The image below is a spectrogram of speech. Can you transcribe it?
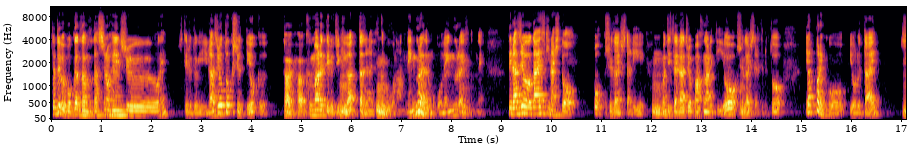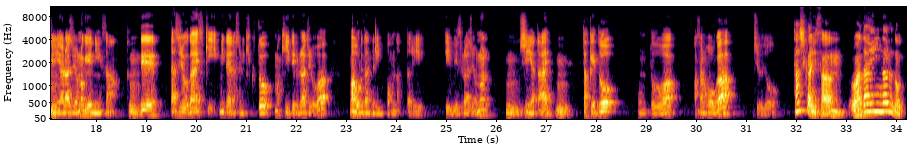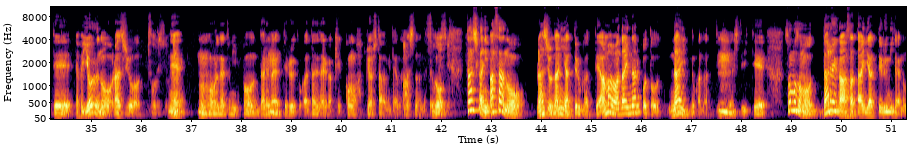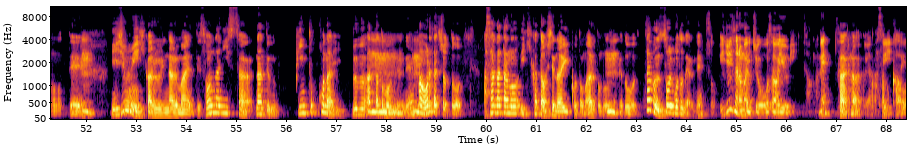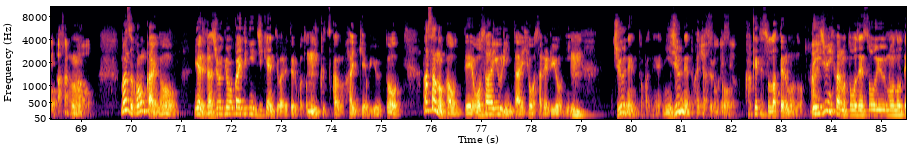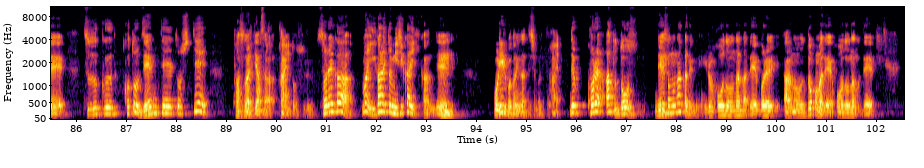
例えば僕が雑誌の編集をねしてる時にラジオ特集ってよくはいはい。組まれてる時期があったじゃないですか、うん。ここ何年ぐらいだろう？もう5年ぐらいですかね、でラジオ大好きな人を取材したり、うん。まあ、実際ラジオパーソナリティを取材したりすると、やっぱりこう夜帯深夜ラジオの芸人さうん。ん、でラジオ大好きみたいな人に聞くと、まあ、聞いてるラジオは「まあ、俺だって日本だったり TBS ラジオのうん。深夜帯うん。だけど本当は朝の方が重要、確かにさ、うん、話題になるのってやっぱり夜のラジオそうですよね。ね「うん、オールナイトニッポン」誰がやってるとか、誰々が結婚を発表したみたいな話なんだけど確かに朝のラジオ何やってるかってあんま話題になることないのかなっていう気がしていて、そもそも誰が朝帯やってるみたいなものってうん。伊集院光になる前ってそんなにさなんていうのピンとこない部分あったと思うんだよね。うん。まあ俺たちちょっと朝方の生き方をしてないこともあると思うんだけど、多分そういうことだよね。そう。伊集院さんはまあ一応大沢優里さんがねはいはい。朝の顔。朝の顔、まず今回のいわゆるラジオ業界的に事件と言われていることのいくつかの背景を言うと、朝の顔って大沢優里に代表されるように、うん。10年とかね20年とか下手するとかけて育てるもの、はい。で伊集院光も当然そういうもので続くことを前提としてパーソナリティ朝担当する、それが、まあ、意外と短い期間うでん。降りることになってしまった、はい。でこれあとどうするで、うん。その中でねいろいろ報道の中でこれあのどこまで報道なので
